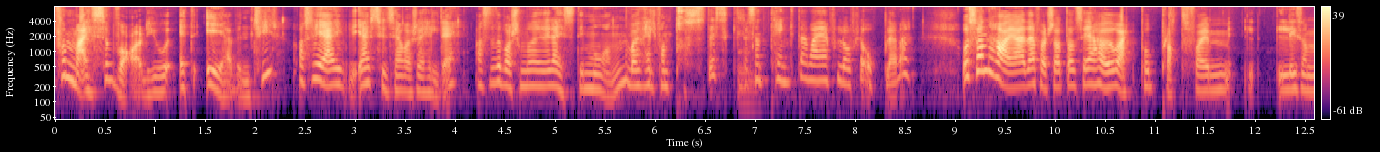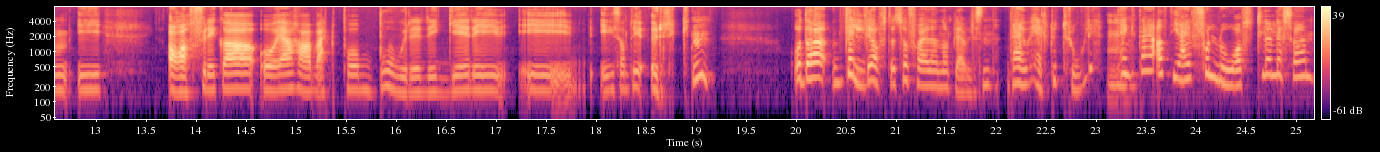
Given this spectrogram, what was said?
for meg så var det jo et eventyr. Altså Jeg, jeg syns jeg var så heldig. Altså Det var som å reise til månen. Det var jo helt fantastisk. Liksom, tenk deg hva jeg får lov til å oppleve. Og sånn har jeg det fortsatt. Altså Jeg har jo vært på plattform liksom i Afrika, og jeg har vært på borerigger i, i, i, sant, i ørkenen. Og da, veldig ofte så får jeg den opplevelsen. Det er jo helt utrolig. Tenk deg at jeg får lov til å liksom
